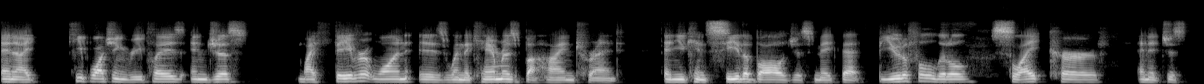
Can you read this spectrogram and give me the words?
and I keep watching replays. And just my favorite one is when the camera's behind Trent and you can see the ball just make that beautiful little slight curve and it just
